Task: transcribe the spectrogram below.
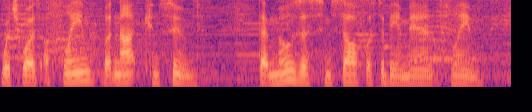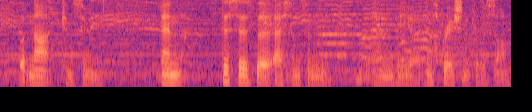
which was a flame but not consumed, that Moses himself was to be a man of flame but not consumed. And this is the essence and, and the uh, inspiration for the song.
